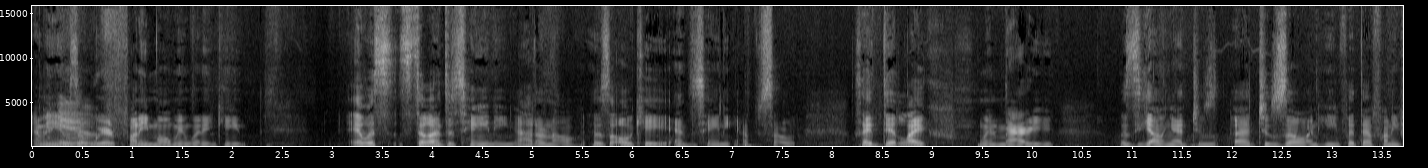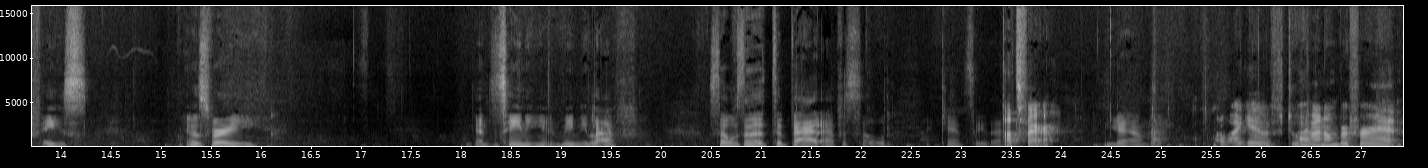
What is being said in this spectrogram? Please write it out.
I mean, it was a weird, funny moment when it came. It was still entertaining. I don't know. It was an okay, entertaining episode. So I did like when Mary was yelling at Ju- uh, Juzo and he put that funny face. It was very entertaining and made me laugh. So it wasn't a, a bad episode. I can't say that. That's fair. yeah. What do I give? Do I have a number for it?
